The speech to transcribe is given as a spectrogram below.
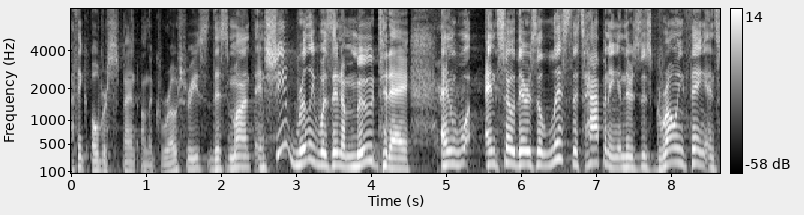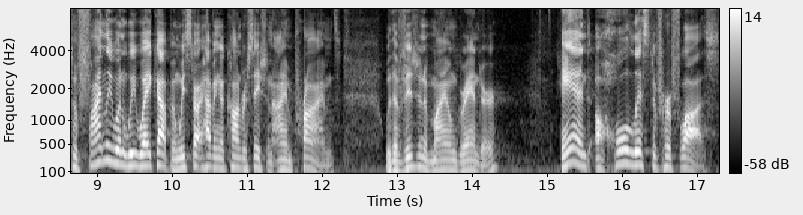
I think, overspent on the groceries this month, and she really was in a mood today. And, and so there's a list that's happening, and there's this growing thing. And so finally, when we wake up and we start having a conversation, I am primed with a vision of my own grandeur and a whole list of her flaws.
